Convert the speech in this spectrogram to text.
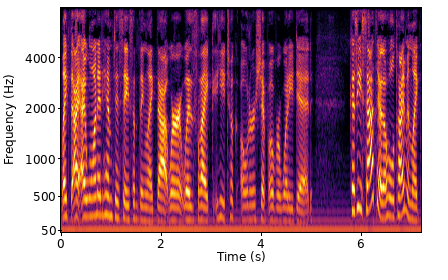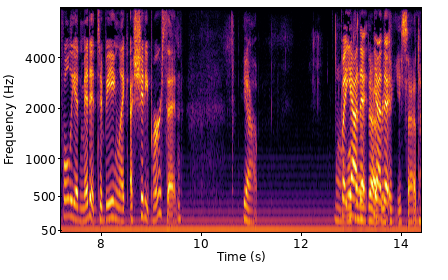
Like I, I wanted him to say something like that, where it was like he took ownership over what he did, because he sat there the whole time and like fully admitted to being like a shitty person. Yeah. Well, But we'll yeah, that- yeah, that- everything he said.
